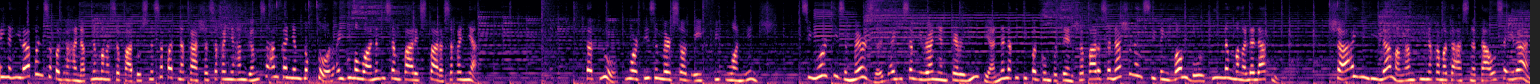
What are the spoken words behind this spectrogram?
ay nahirapan sa paghahanap ng mga sapatos na sapat na kasya sa kanya hanggang sa ang kanyang doktor ay gumawa ng isang pares para sa kanya. Tatlo, Mortiz Mersad 8 feet 1 inch. Si Mortiz Merzad ay isang Iranian Paralympian na nakikipagkompetensya para sa national sitting volleyball team ng mga lalaki. Siya ay hindi lamang ang pinakamataas na tao sa Iran,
